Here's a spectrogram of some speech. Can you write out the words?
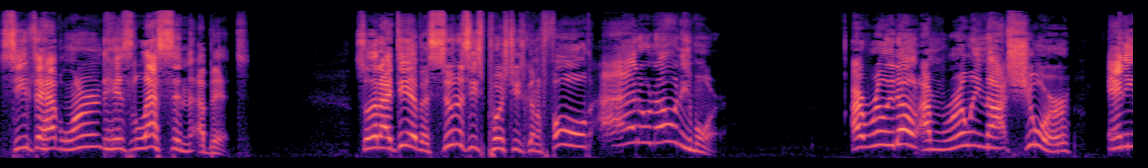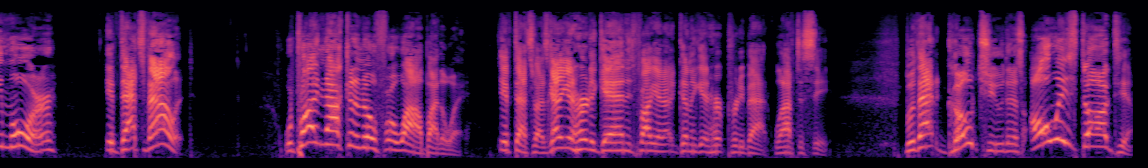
Seems to have learned his lesson a bit. So that idea of as soon as he's pushed, he's going to fold, I don't know anymore. I really don't. I'm really not sure anymore if that's valid. We're probably not going to know for a while, by the way, if that's valid. He's got to get hurt again. He's probably going to get hurt pretty bad. We'll have to see. But that go to that has always dogged him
